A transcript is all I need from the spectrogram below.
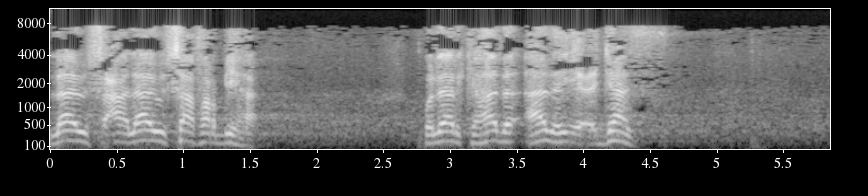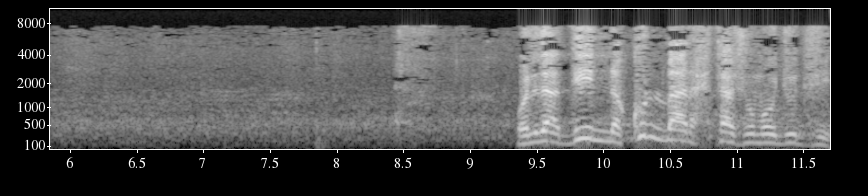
لا يسعى لا يسافر بها. ولذلك هذا هذا إعجاز. ولذا ديننا كل ما نحتاجه موجود فيه.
